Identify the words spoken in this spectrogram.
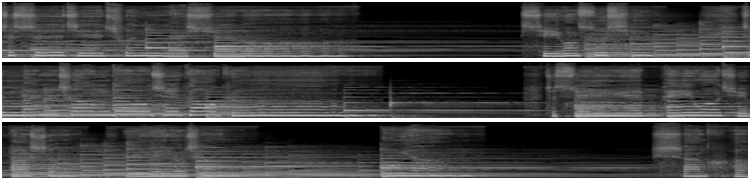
这世界春来雪落，希望苏醒这漫长斗志高歌。这岁月陪我去跋涉，日月悠长，无恙山河。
